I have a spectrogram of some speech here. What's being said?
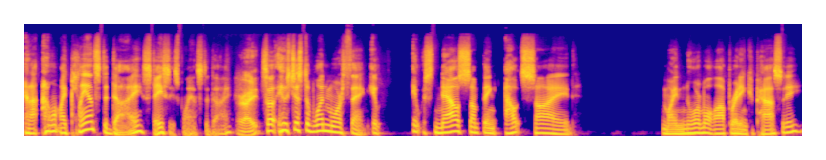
and I, I don't want my plants to die, Stasi's plants to die. Right. So it was just a one more thing. It it was now something outside my normal operating capacity.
